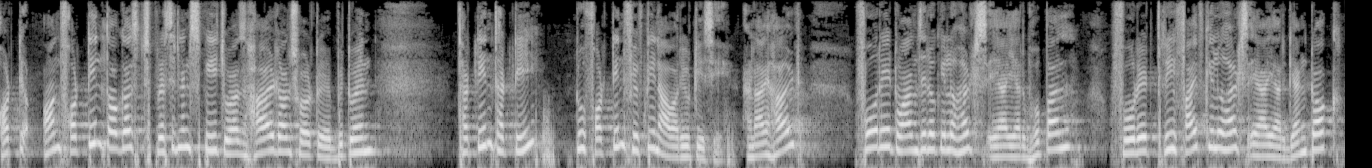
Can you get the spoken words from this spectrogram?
On 14th August, President's speech was heard on shortwave between 1330 to 1415 hour UTC and I heard 4810 kHz AIR Bhopal, 4835 kHz AIR Gangtok,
